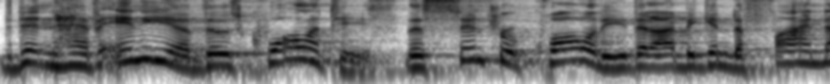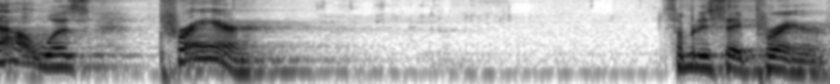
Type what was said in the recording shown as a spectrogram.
didn't have any of those qualities. The central quality that I began to find out was prayer. Somebody say prayer.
